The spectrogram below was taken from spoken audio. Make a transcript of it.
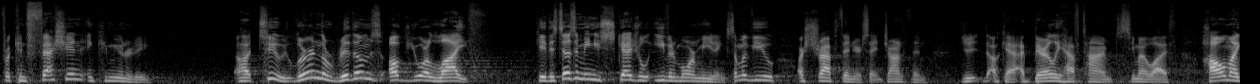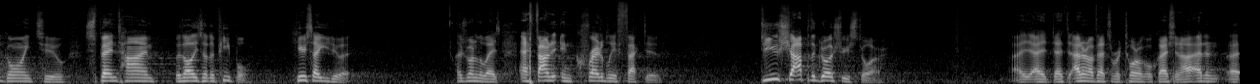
for confession and community. Uh, two, learn the rhythms of your life. Okay, this doesn't mean you schedule even more meetings. Some of you are strapped thin. You're saying, Jonathan, okay, I barely have time to see my wife. How am I going to spend time with all these other people? Here's how you do it. That's one of the ways. And I found it incredibly effective. Do you shop at the grocery store? I, I, I don't know if that's a rhetorical question. I, I don't, uh,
